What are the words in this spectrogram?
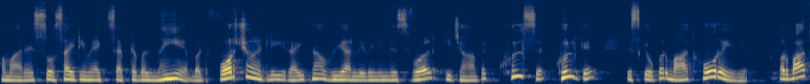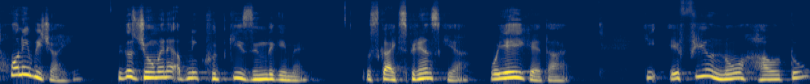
हमारे सोसाइटी में एक्सेप्टेबल नहीं है but fortunately right now we are living in this world कि जहाँ पे खुल से, खुल के इसके ऊपर बात हो रही है और बात होनी भी चाहिए। बिकॉज़ जो मैंने अपनी खुद की ज़िंदगी में उसका एक्सपीरियंस किया, वो यही कहता है कि if you know how to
